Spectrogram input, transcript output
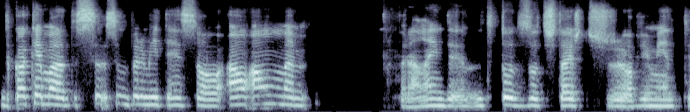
De qualquer modo, se, se me permitem só, há, há uma para além de, de, todos os outros textos, obviamente,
